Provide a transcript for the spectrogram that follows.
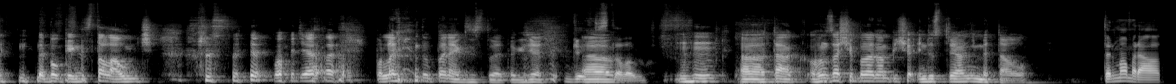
nebo Gangsta Lounge. pohodě, ale podle mě to úplně neexistuje, takže... Gangsta uh, Lounge. Uh-huh. Uh, tak, Honza Šibele nám píše industriální metal ten mám rád.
